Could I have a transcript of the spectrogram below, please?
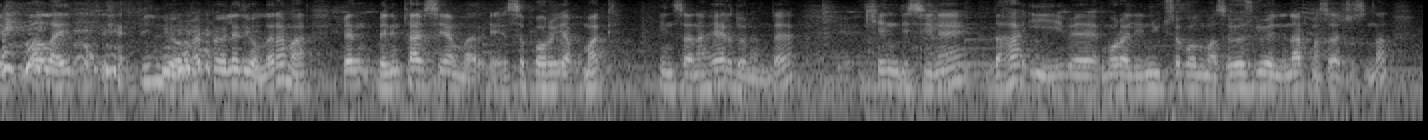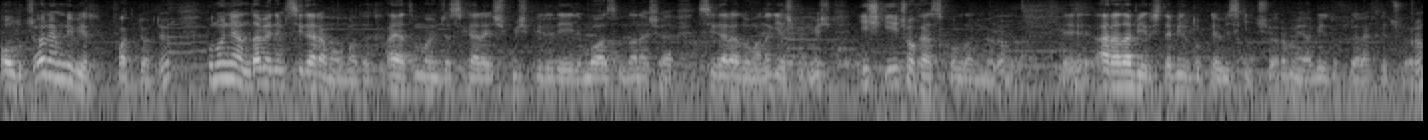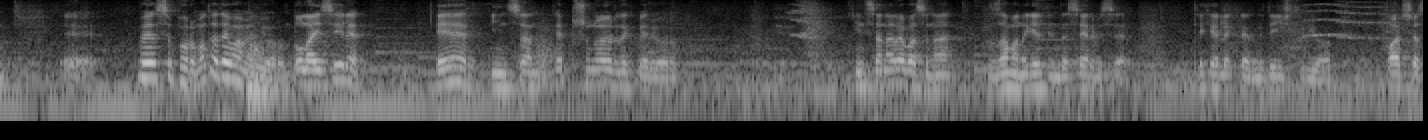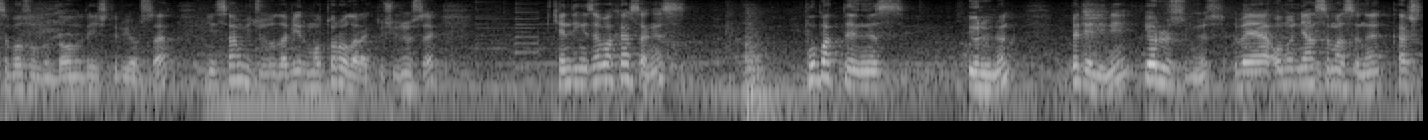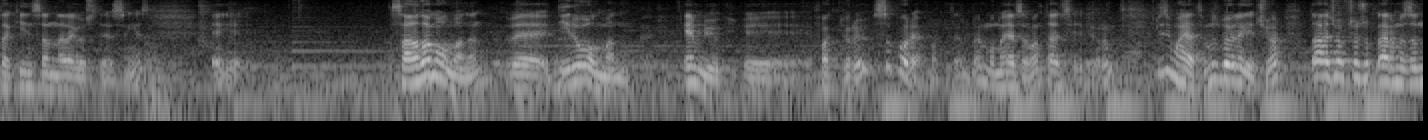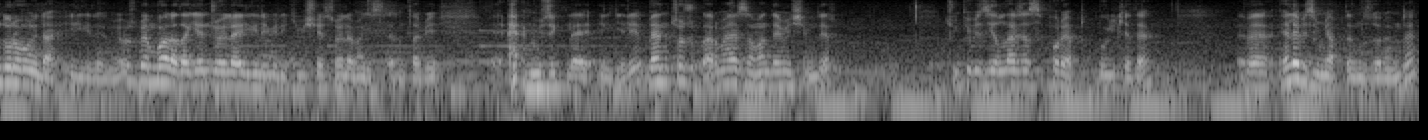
E, vallahi bilmiyorum hep böyle diyorlar ama ben benim tavsiyem var. E, spor yapmak insana her dönemde kendisine daha iyi ve moralinin yüksek olması, özgüveninin artması açısından oldukça önemli bir faktördür. Bunun yanında benim sigaram olmadı. Hayatım boyunca sigara içmiş biri değilim. Boğazımdan aşağı sigara dumanı geçmemiş. İçkiyi çok az kullanıyorum. E, arada bir işte bir duble viski içiyorum veya bir duble rakı içiyorum. E, ve sporuma da devam ediyorum. Dolayısıyla eğer insan, hep şunu örnek veriyorum. İnsan arabasına zamanı geldiğinde servise tekerleklerini değiştiriyor, parçası bozulduğunda onu değiştiriyorsa, insan vücudu da bir motor olarak düşünürsek, kendinize bakarsanız bu baktığınız ürünün bedelini görürsünüz veya onun yansımasını karşıdaki insanlara gösterirsiniz. E, sağlam olmanın ve diri olmanın en büyük e, faktörü spor yapmaktır. Ben bunu her zaman tavsiye ediyorum. Bizim hayatımız böyle geçiyor. Daha çok çocuklarımızın durumuyla ilgileniyoruz. Ben bu arada Genco ile ilgili bir iki bir şey söylemek isterim tabii e, müzikle ilgili. Ben çocuklarıma her zaman demişimdir. Çünkü biz yıllarca spor yaptık bu ülkede. Ve hele bizim yaptığımız dönemde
